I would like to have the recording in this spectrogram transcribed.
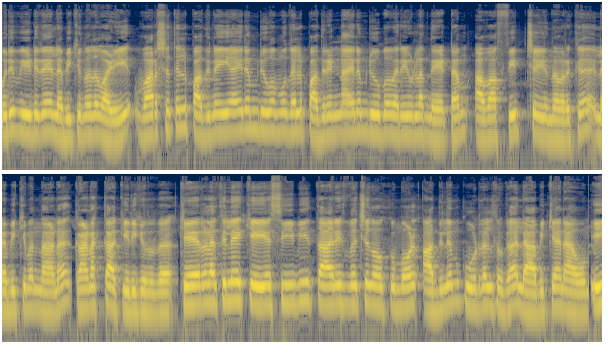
ഒരു വീടിന് ലഭിക്കുന്നത് വഴി വർഷത്തിൽ പതിനയ്യായിരം രൂപ മുതൽ പതിനെണ്ണായിരം രൂപ വരെയുള്ള നേട്ടം അവ ഫിറ്റ് ചെയ്യുന്നവർക്ക് ലഭിക്കുമെന്നാണ് കണക്കാക്കിയിരിക്കുന്നത്. കേരളത്തിലെ K S E B tariff വെച്ച് നോക്കുമ്പോൾ അതിലും കൂടുതൽ തുക ലാഭിക്കാനാവും. ഈ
